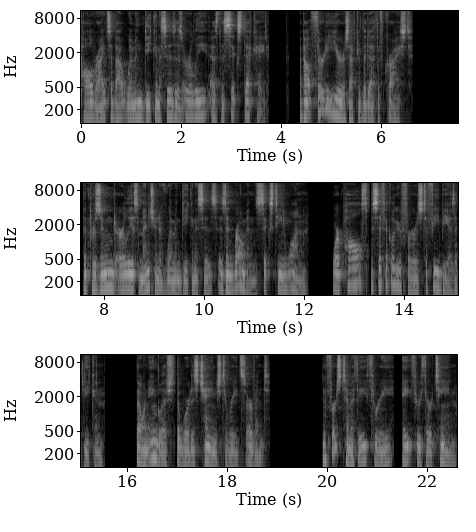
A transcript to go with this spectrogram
Paul writes about women deaconesses as early as the sixth decade, about 30 years after the death of Christ. The presumed earliest mention of women deaconesses is in Romans 16:1, where Paul specifically refers to Phoebe as a deacon, though in English the word is changed to read servant. In 1 Timothy 3 8 through 13,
